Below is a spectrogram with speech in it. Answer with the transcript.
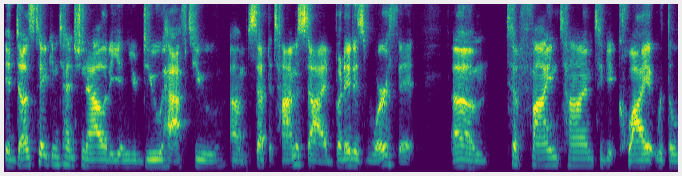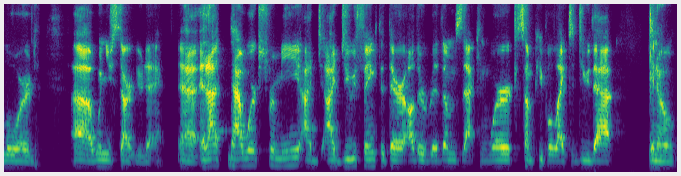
it does take intentionality, and you do have to um, set the time aside. But it is worth it um, to find time to get quiet with the Lord uh, when you start your day, uh, and I, that works for me. I I do think that there are other rhythms that can work. Some people like to do that, you know,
